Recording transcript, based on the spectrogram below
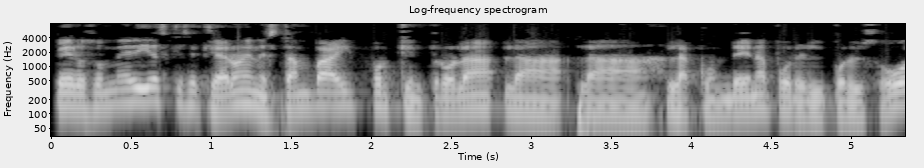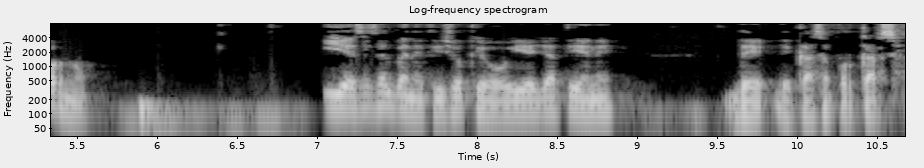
Pero son medidas que se quedaron en stand-by porque entró la, la, la, la, condena por el, por el soborno. Y ese es el beneficio que hoy ella tiene de, de casa por cárcel.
